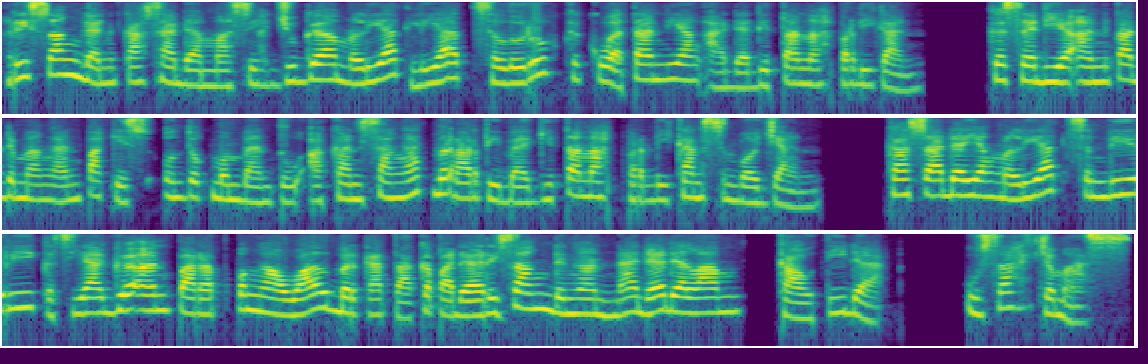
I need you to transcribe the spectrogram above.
Risang dan Kasada masih juga melihat-lihat seluruh kekuatan yang ada di tanah perdikan. Kesediaan Kademangan Pakis untuk membantu akan sangat berarti bagi tanah perdikan Sembojan. Kasada yang melihat sendiri kesiagaan para pengawal berkata kepada Risang dengan nada dalam, kau tidak usah cemas.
